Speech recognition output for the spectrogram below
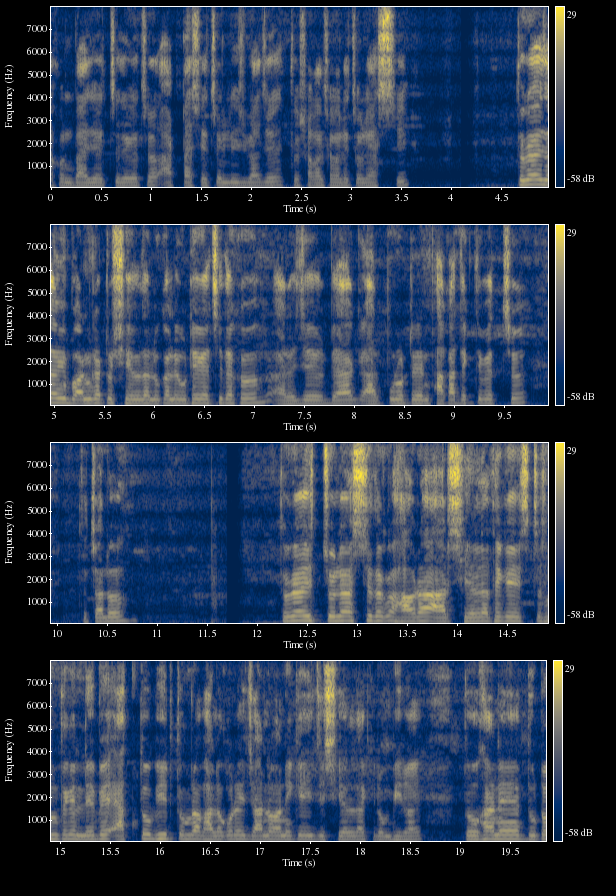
এখন বাজে হচ্ছে দেখেছ আটটা ছেচল্লিশ বাজে, তো সকাল সকালে চলে আসছি। তো গাইজ আমি বনগা টু শিয়ালদা লোকালে উঠে গেছি দেখো। আর এই যে ব্যাগ আর পুরো ট্রেন ফাঁকা দেখতে পাচ্ছ তো চলো তো গাইজ চলে আসছে দেখো হাওড়া আর শিয়ালদা থেকে স্টেশন থেকে নেবে এত ভিড় তোমরা ভালো করেই জানো অনেকেই যে শিয়ালদা কীরকম ভিড় হয়। তো ওখানে দুটো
